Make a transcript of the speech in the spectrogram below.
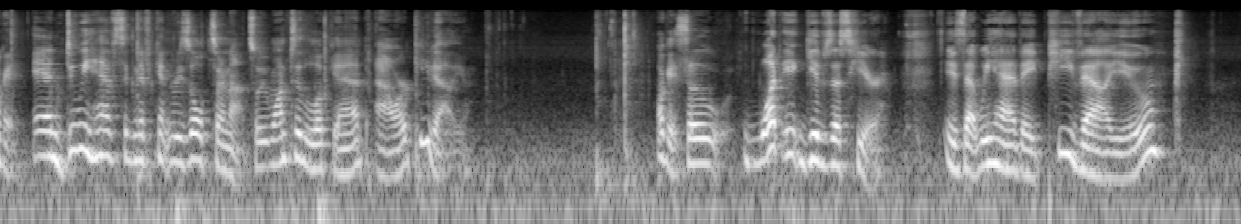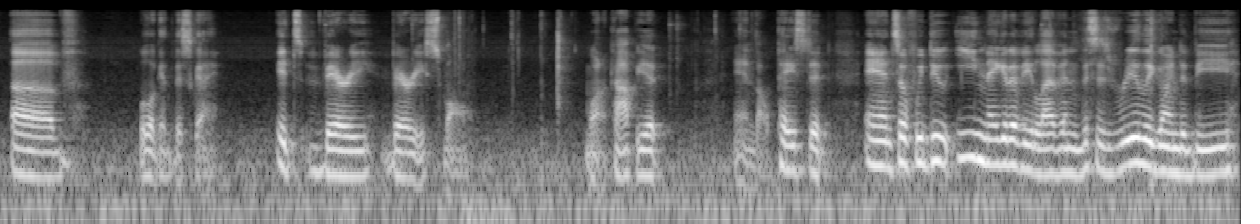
Okay, and do we have significant results or not? So we want to look at our p-value. Okay, so what it gives us here is that we have a p-value of, we'll look at this guy. It's very, very small. Want to copy it, and I'll paste it. And so if we do e negative 11, this is really going to be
